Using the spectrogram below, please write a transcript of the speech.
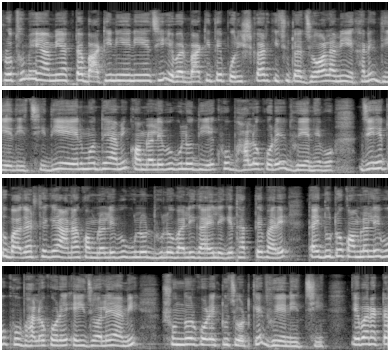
প্রথমে আমি একটা বাটি নিয়ে নিয়েছি। এবার বাটিতে পরিষ্কার কিছুটা জল আমি এখানে দিয়ে দিচ্ছি। দিয়ে এর মধ্যে আমি কমলা লেবুগুলো দিয়ে খুব ভালো করে ধুয়ে নেব। যেহেতু বাজার থেকে আনা কমলা লেবুগুলোর ধুলোবালি গায়ে লেগে থাকতে পারে, তাই দুটো কমলা লেবু খুব ভালো করে এই জলে আমি সুন্দর করে একটু চটকে ধুয়ে নিচ্ছি। এবার একটা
